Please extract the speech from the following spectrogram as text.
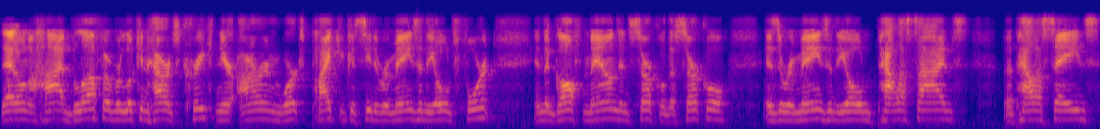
that on a high bluff overlooking Howard's Creek near Iron Works Pike, you could see the remains of the old fort and the Goff Mound and Circle. The circle is the remains of the old palisades, the palisades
